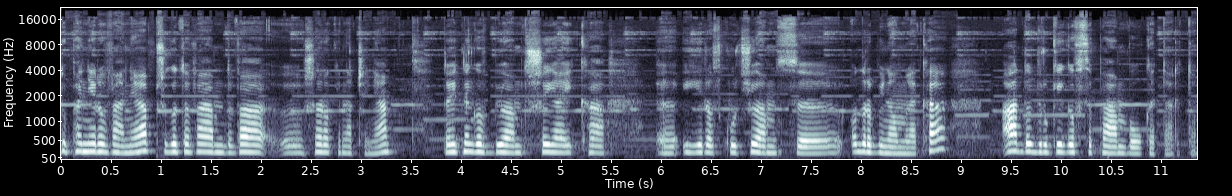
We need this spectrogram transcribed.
Do panierowania przygotowałam dwa y, szerokie naczynia. Do jednego wbiłam trzy jajka y, i rozkłóciłam z y, odrobiną mleka, a do drugiego wsypałam bułkę tartą.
